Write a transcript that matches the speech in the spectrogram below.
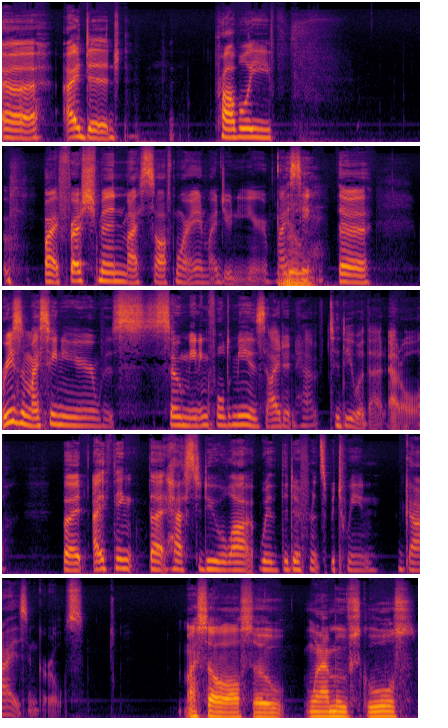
uh, I did probably my freshman, my sophomore, and my junior year. My Really? se- the reason my senior year was so meaningful to me is I didn't have to deal with that at all. But I think that has to do a lot with the difference between guys and girls. myself also when I moved schools.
